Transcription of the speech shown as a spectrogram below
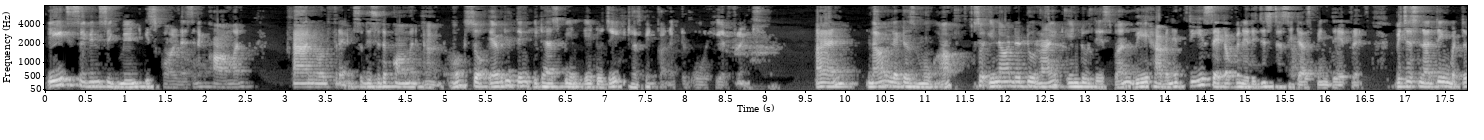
Each seven segment is called as a common anode friend. So this is the common anode. So everything it has been A to G, it has been connected over here, friends and now let us move up. So in order to write into this one we have a three set of registers it has been there friends which is nothing but the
